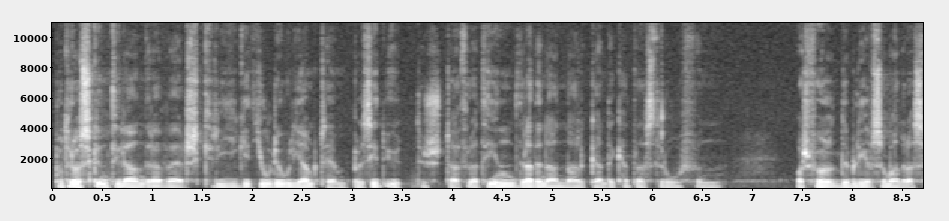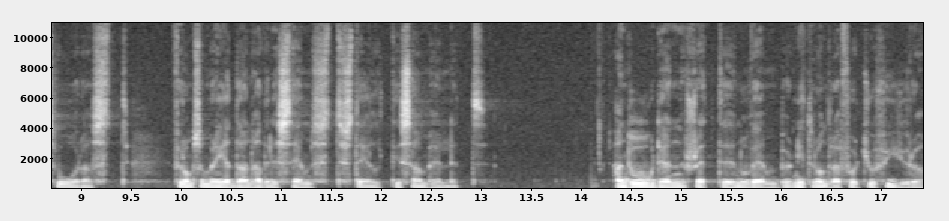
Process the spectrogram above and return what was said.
På tröskeln till andra världskriget gjorde William Temple sitt yttersta för att hindra den annalkande katastrofen vars följder blev som allra svårast för de som redan hade det sämst ställt i samhället. Han dog den 6 november 1944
